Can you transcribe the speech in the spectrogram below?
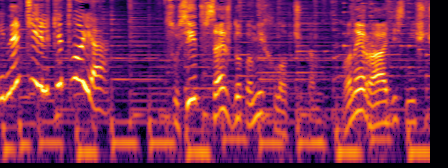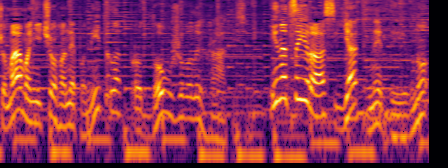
І не тільки твоя. Сусід все ж допоміг хлопчикам. Вони радісні, що мама нічого не помітила, продовжували гратися. І на цей раз, як не дивно,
